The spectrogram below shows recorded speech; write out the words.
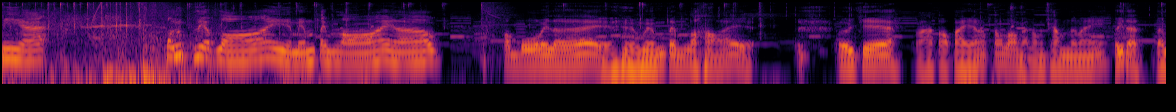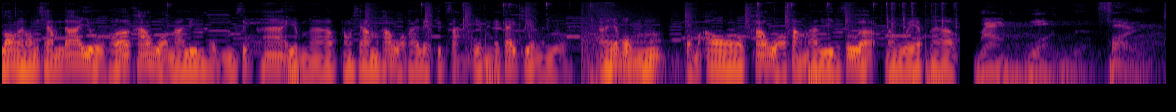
นี่ฮะปึ๊บเรียบร้อย เมมเต็มร้อยนะครับ คอมโบไปเลย เมมเต็มร้อย โอเคมาต่อไปนะต้องลองกับน้องแชมป์เลยไหมเฮ้ยแต่แต่ลองกับน้องแชมป์ได้อยู่เพราะว่าค่าหัวมาลินผม 15M นะครับน้องแชมป์ค่าหัวไพเรต 13M ใกล้ๆเคียงกันอยู่ อันนี้ผมผมเอาค่าหัวฝั่งมาลินสู้กับน้องเวฟนะครับ Round one. Fight!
